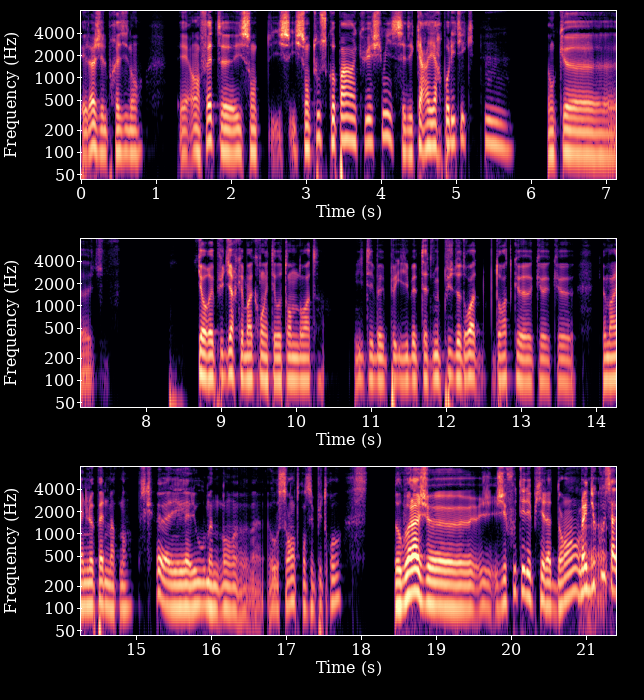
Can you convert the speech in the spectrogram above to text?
et là j'ai le président. Et en fait, euh, ils, sont, ils, sont tous copains à cul et chemise. C'est des carrières politiques. Hmm. Donc, qui aurait pu dire que Macron était autant de droite? Il était, il est peut-être plus de droite, droite que, que, que, Marine Le Pen maintenant. Parce qu'elle est, elle est où maintenant euh, Au centre, on sait plus trop. Donc voilà, j'ai fouté les pieds là-dedans. Mais du coup, ça,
